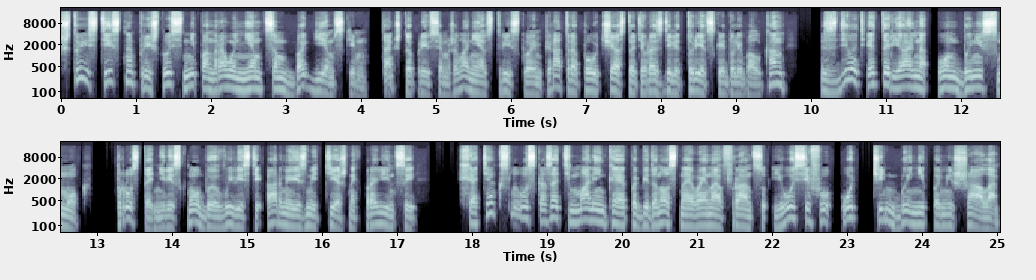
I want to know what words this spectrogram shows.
что, естественно, пришлось не по нраву немцам богемским. Так что при всем желании австрийского императора поучаствовать в разделе турецкой доли Балкан, сделать это реально он бы не смог просто не рискнул бы вывести армию из мятежных провинций. Хотя, к слову сказать, маленькая победоносная война Францу Иосифу очень бы не помешала.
